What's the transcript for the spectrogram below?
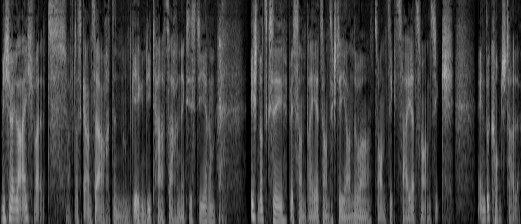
Michael Eichwald, auf das Ganze achten und gegen die Tatsachen existieren, ist noch zu sehen bis am 23. Januar 2022 in der Kunsthalle.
